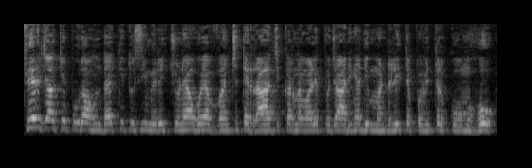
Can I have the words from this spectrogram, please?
ਫਿਰ ਜਾ ਕੇ ਪੂਰਾ ਹੁੰਦਾ ਹੈ ਕਿ ਤੁਸੀਂ ਮੇਰੇ ਚੁਣਿਆ ਹੋਇਆ ਵੰਸ਼ ਤੇ ਰਾਜ ਕਰਨ ਵਾਲੇ ਪੁਜਾਰੀਆਂ ਦੀ ਮੰਡਲੀ ਤੇ ਪਵਿੱਤਰ ਕੌਮ ਹੋ।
